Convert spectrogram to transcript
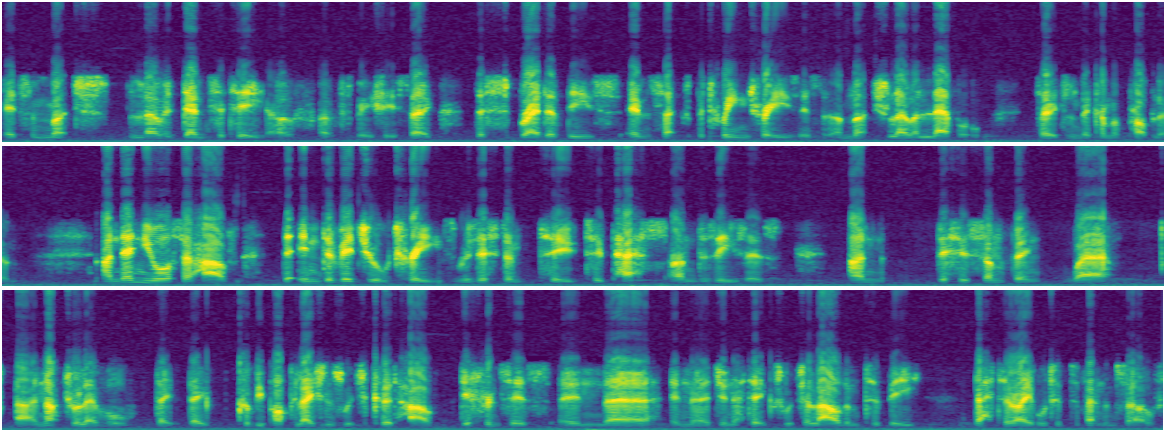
it's a much lower density of, of species. So the spread of these insects between trees is at a much lower level so it doesn't become a problem. And then you also have the individual trees resistant to, to pests and diseases. And this is something where, at a natural level, they, they could be populations which could have differences in their in their genetics, which allow them to be better able to defend themselves.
